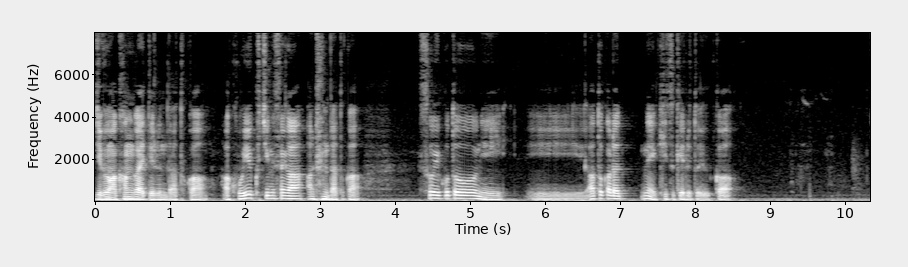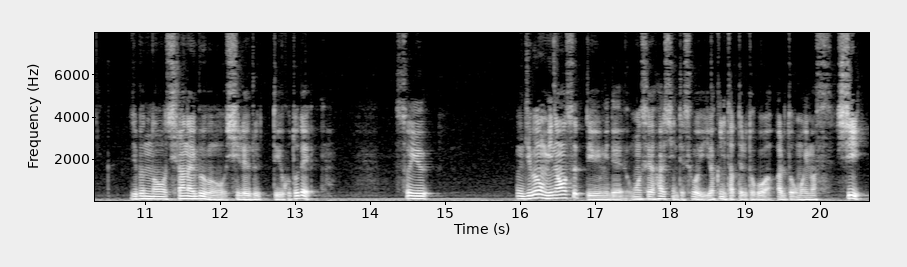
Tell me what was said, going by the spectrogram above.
自分は考えてるんだとかあこういう口癖があるんだとかそういうことに後からね気づけるというか自分の知らない部分を知れるっていうことでそういう自分を見直すっていう意味で音声配信ってすごい役に立ってるところがあると思いますし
